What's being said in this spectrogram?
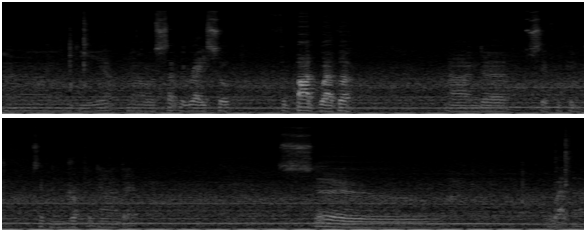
And yeah, now we'll set the race up for bad weather and uh, see if we can see if we can drop it down a bit. So weather.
